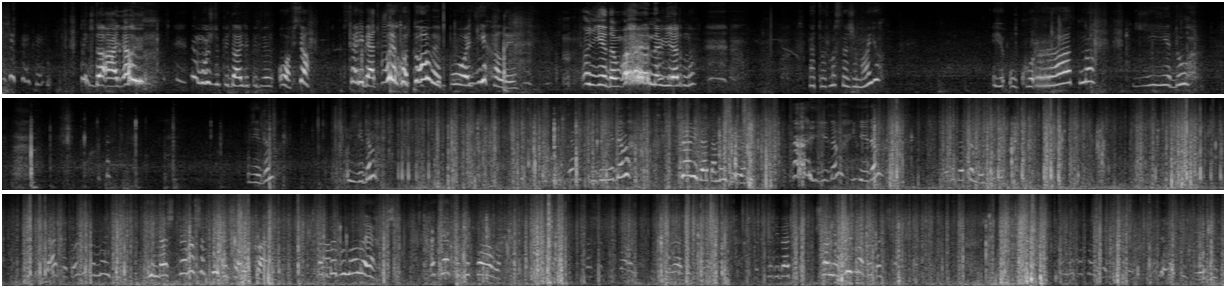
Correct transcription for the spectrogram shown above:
Підаля. Не педалі підвинути. О, все. Все, ребят, ви готові? Поїхали. Їдемо, навірно. На тормоз нажимаю. І акуратно їду. Їдемо. Їдемо. Все, ребята, ми їдемо. Ха, Їдемо, їдемо. Все, ребята, ми їдемо. Даша теж за мною їде. Даш, треба, щоб ти держала камеру. Так би було легше. Хоча це попало. Так, Даша попала. Не держала. Так що, ребята, що не видно, вибачайте. Готові на велосипеді.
